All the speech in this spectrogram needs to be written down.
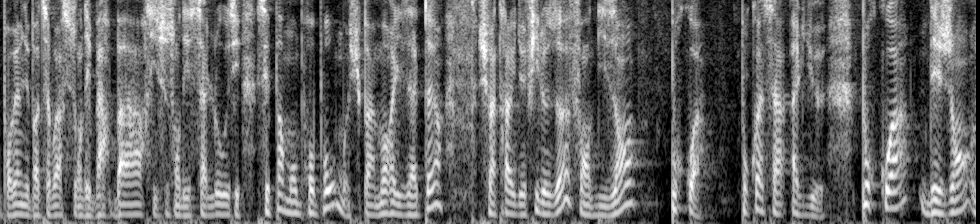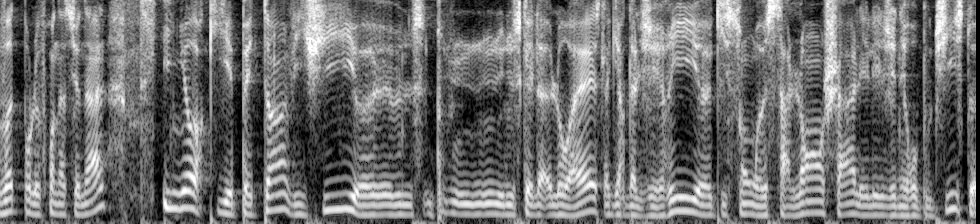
Le problème n'est pas de savoir si ce sont des barbares, si ce sont des salauds. Si... C'est pas mon propos. Moi, je suis pas un moralisateur. Je fais un travail de philosophe en disant pourquoi? Pourquoi ça a lieu? Pourquoi des gens votent pour le Front National, ignorent qui est Pétain, Vichy, euh, l'OS, la guerre d'Algérie, euh, qui sont euh, Salan, Chal et les généraux putschistes,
